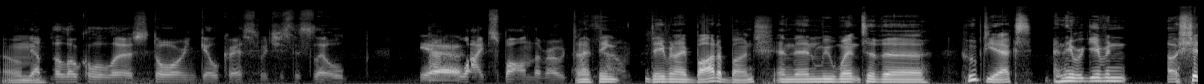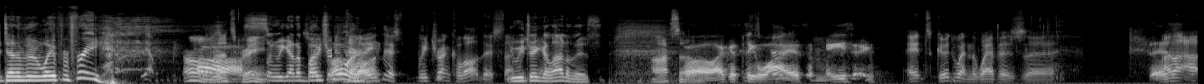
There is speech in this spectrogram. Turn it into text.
Um, Yep, the local uh, store in Gilchrist, which is this little Yeah. wide spot on the road. And I think town. Dave and I bought a bunch, and then we went to the Hoopty and they were giving a shit ton of it away for free. Oh, that's Oh, great. so we got a So bunch drank more. a of this. We drank a lot of this. that We drink a lot of this. Awesome. Oh, I can see It's why. good. It's amazing. It's good when the weather's. Uh, This- I,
